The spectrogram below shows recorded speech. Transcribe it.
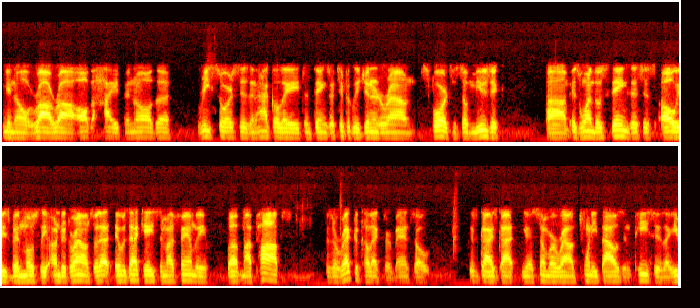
you know, rah rah, all the hype and all the resources and accolades and things are typically generated around sports. And so music um, is one of those things that's just always been mostly underground. So that it was that case in my family. But my pops is a record collector, man. So this guy's got you know somewhere around twenty thousand pieces. Like he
